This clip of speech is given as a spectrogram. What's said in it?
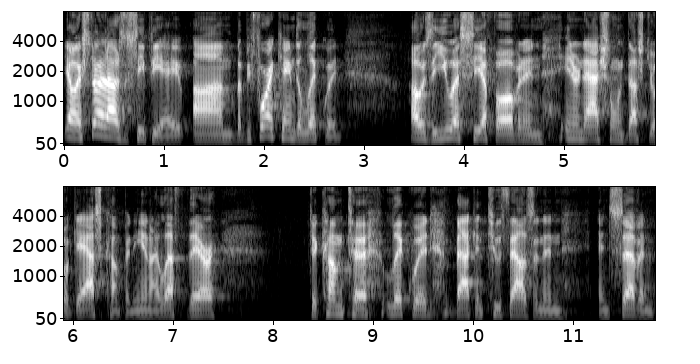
Yeah, well, I started out as a CPA, um, but before I came to Liquid, I was the US CFO of an international industrial gas company, and I left there to come to Liquid back in 2007.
